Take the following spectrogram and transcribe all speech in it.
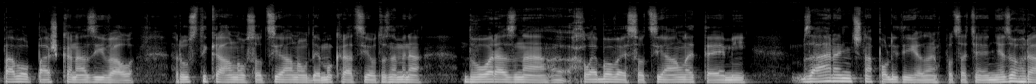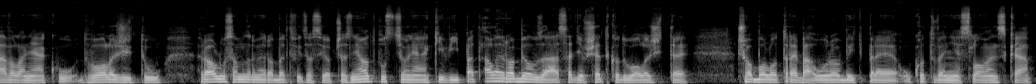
Pavol Paška nazýval rustikálnou sociálnou demokraciou, to znamená dôraz na chlebové sociálne témy, zahraničná politika tam v podstate nezohrávala nejakú dôležitú rolu. Samozrejme Robert Fico si občas neodpustil nejaký výpad, ale robil v zásade všetko dôležité, čo bolo treba urobiť pre ukotvenie Slovenska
